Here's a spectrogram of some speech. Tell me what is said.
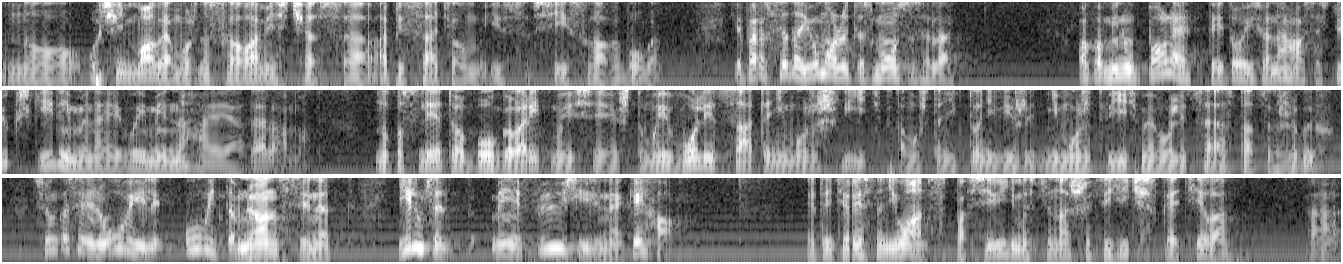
но очень многое можно словами сейчас э, описать вам из всей славы Бога. ja pärast seda Jumal ütles Moosesele, aga minu palet ei tohi sa näha, sest ükski inimene ei või mind näha ja jääda elama. Но после этого Бог говорит Моисею, что моего лица ты не можешь видеть, потому что никто не, вижи- не может видеть моего лица и остаться в живых. see on ka selline huvi, huvitav nüanss siin, et ilmselt meie füüsiline keha Это интересный нюанс. По всей видимости, наше физическое тело äh,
